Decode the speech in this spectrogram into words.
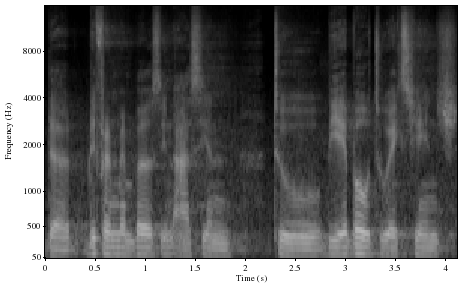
the different members in ASEAN to be able to exchange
